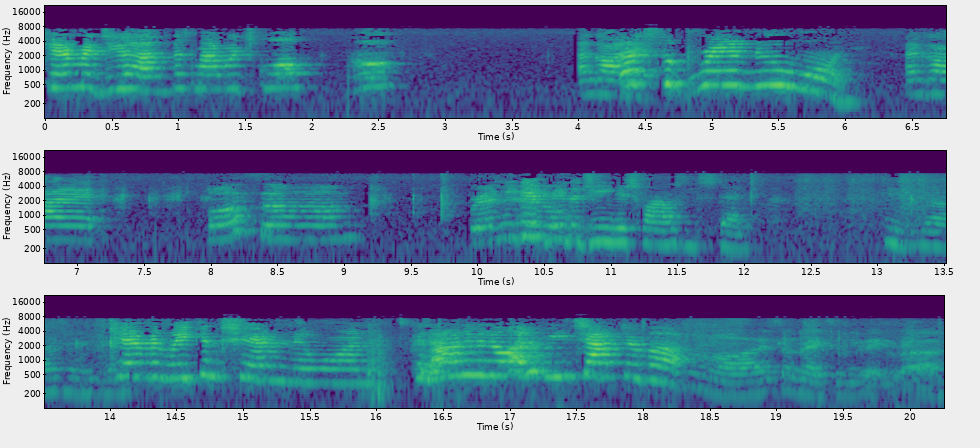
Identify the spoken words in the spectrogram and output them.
Cameron, do you have this My Weird School? I got That's it. the brand new one. I got it. Awesome. Brand He new. gave me the Genius Files instead. Hmm, good. Cameron, we can share a new one. Because I don't even know how to read chapter book. Aw, that's so nice of you, Ava.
